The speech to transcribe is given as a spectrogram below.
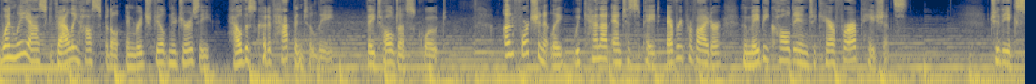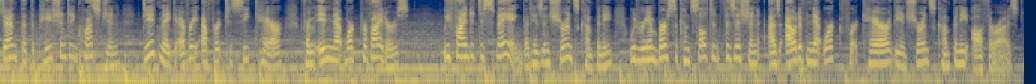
When we asked Valley Hospital in Ridgefield, New Jersey, how this could have happened to Lee, they told us, quote, Unfortunately, we cannot anticipate every provider who may be called in to care for our patients. To the extent that the patient in question did make every effort to seek care from in network providers, we find it dismaying that his insurance company would reimburse a consultant physician as out of network for care the insurance company authorized.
